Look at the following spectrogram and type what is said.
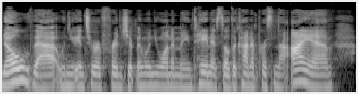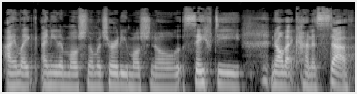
know that when you enter a friendship and when you want to maintain it. So the kind of person that I am, I like, I need emotional maturity, emotional safety and all that kind of stuff.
